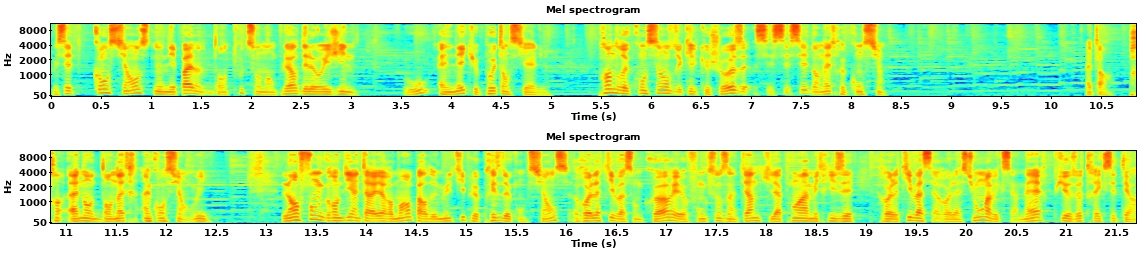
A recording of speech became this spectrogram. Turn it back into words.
Mais cette conscience ne naît pas dans toute son ampleur dès l'origine, ou elle n'est que potentielle. Prendre conscience de quelque chose, c'est cesser d'en être conscient. Attends, ah non, d'en être inconscient, oui, L'enfant grandit intérieurement par de multiples prises de conscience relatives à son corps et aux fonctions internes qu'il apprend à maîtriser, relatives à sa relation avec sa mère, puis aux autres, etc.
